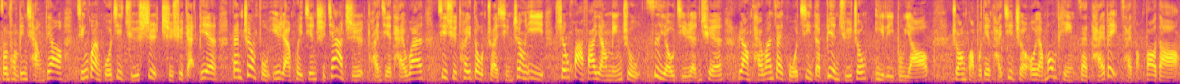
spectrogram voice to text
总统并强调，尽管国际局势持续改变，但政府依然会坚持价值，团结台湾，继续推动转型正义，深化发扬民主、自由及人权，让台湾在国际的变局中屹立不摇。中央广播电台记者欧阳梦平在台北采访报道。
